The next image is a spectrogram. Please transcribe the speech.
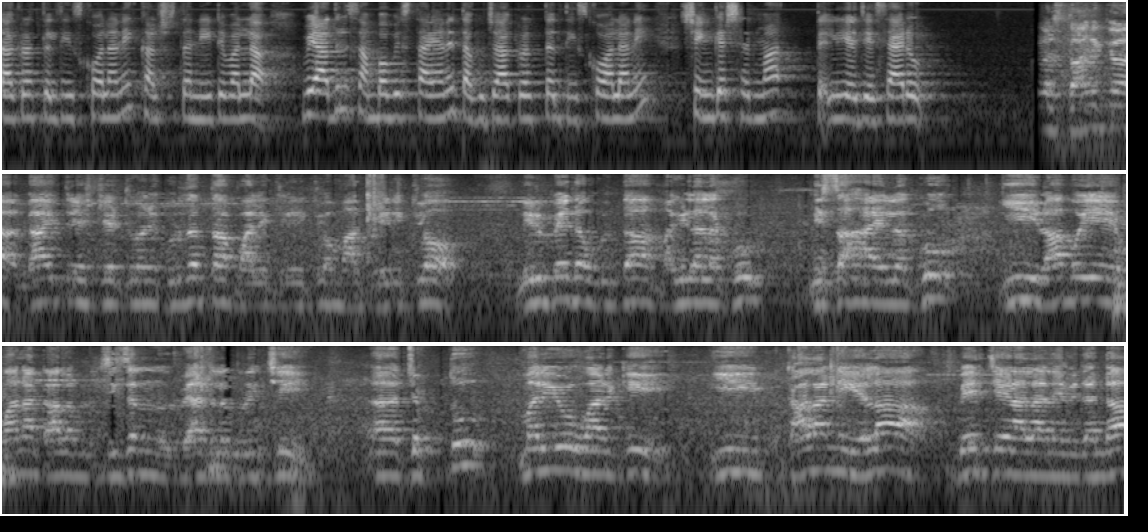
జాగ్రత్తలు తీసుకోవాలని కలుషిత నీటి వల్ల వ్యాధులు సంభవిస్తాయని తగు జాగ్రత్తలు తీసుకోవాలని శంకర్ శర్మ తెలియజేశారు. స్థానిక గాయత్రి ఎస్టేట్లోని గురుదత్త పాలి క్లినిక్లో మా క్లినిక్లో నిరుపేద వృద్ధ మహిళలకు నిస్సహాయులకు ఈ రాబోయే వానాకాలం సీజన్ వ్యాధుల గురించి చెప్తూ మరియు వారికి ఈ కాలాన్ని ఎలా బేర్ చేయాలనే విధంగా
